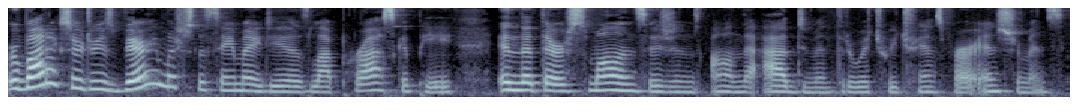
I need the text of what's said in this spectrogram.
Robotic surgery is very much the same idea as laparoscopy in that there are small incisions on the abdomen through which we transfer our instruments,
